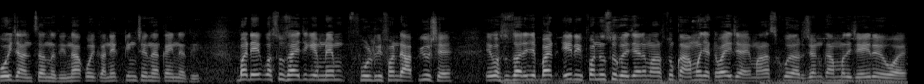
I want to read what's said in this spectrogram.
કોઈ જ આન્સર નથી. ના કોઈ કનેક્ટિંગ છે, ના કંઈ નથી. બટ એક વસ્તુ થાય છે કે એમણે ફૂલ રિફંડ આપ્યું છે. એ વસ્તુ સારી છે બટ એ રિફંડનું શું કરે? જ્યારે માણસનું કામ જ અટવાઈ જાય, માણસ કોઈ અર્જન્ટ કામમાંથી જઈ રહ્યો હોય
